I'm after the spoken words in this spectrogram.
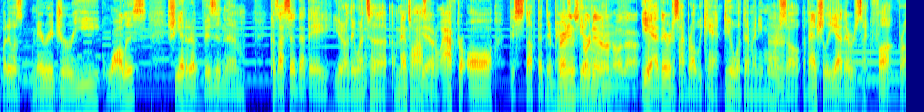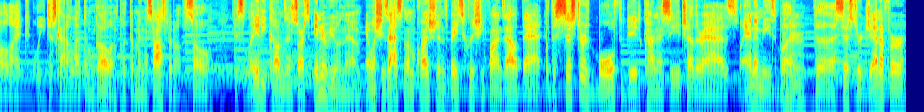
but it was Marjorie Wallace. She ended up visiting them because I said that they you know they went to a mental hospital after all this stuff that their parents Burning were store dealing down, with. all that. Yeah, they were just like, bro, we can't deal with them anymore. Mm. So eventually, yeah, they were just like, fuck, bro, like we just gotta let them go and put them in this hospital. So this lady comes and starts interviewing them, and when she's asking them questions, basically she finds out that the sisters both did kind of see each other as enemies, but Mm-hmm. the sister Jennifer,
